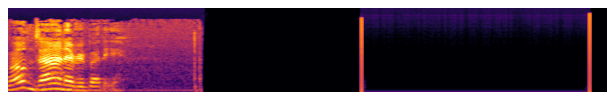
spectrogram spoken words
Well done, everybody.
